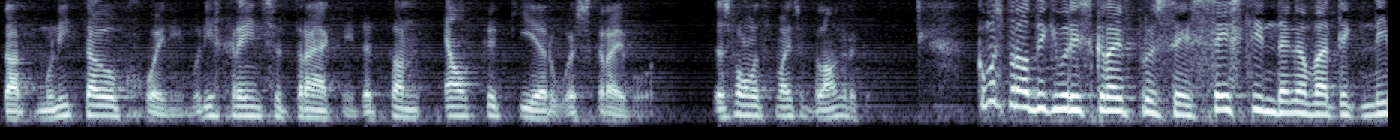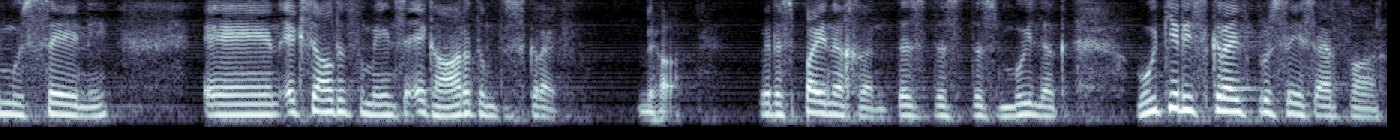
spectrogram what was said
Dat moenie tou opgooi nie, moenie grense trek nie. Dit kan elke keer oorskry word. Dis waarom dit vir my so belangrik is. Kom ons praat 'n bietjie oor die skryfproses. 16 dinge wat ek nie moes sê nie. En ek sê altyd vir mense, ek haat dit om te skryf. Ja. Dit is pynigend. Dis dis dis moeilik. Hoe het jy die skryfproses ervaar?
